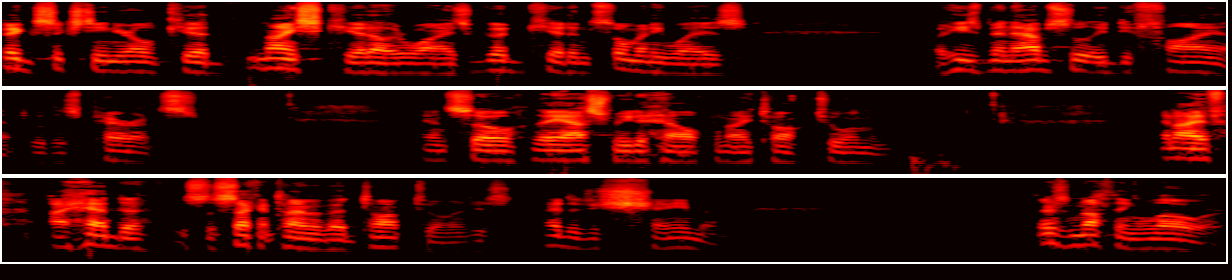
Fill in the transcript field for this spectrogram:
big 16 year old kid, nice kid otherwise, a good kid in so many ways. But he's been absolutely defiant with his parents. And so they asked me to help, and I talked to him. And I've I had to. This is the second time I've had to talk to him. I just I had to just shame him. There's nothing lower,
